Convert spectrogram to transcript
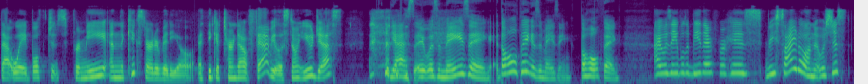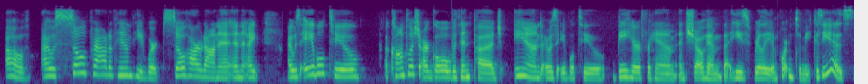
That way both just for me and the kickstarter video i think it turned out fabulous. Don't you jess? Yes it was amazing. The whole thing is amazing. The whole thing. I was able to be there for his recital and it was just oh, I was so proud of him. He'd worked so hard on it and I I was able to accomplish our goal within Puj and I was able to be here for him and show him that he's really important to me because he is.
